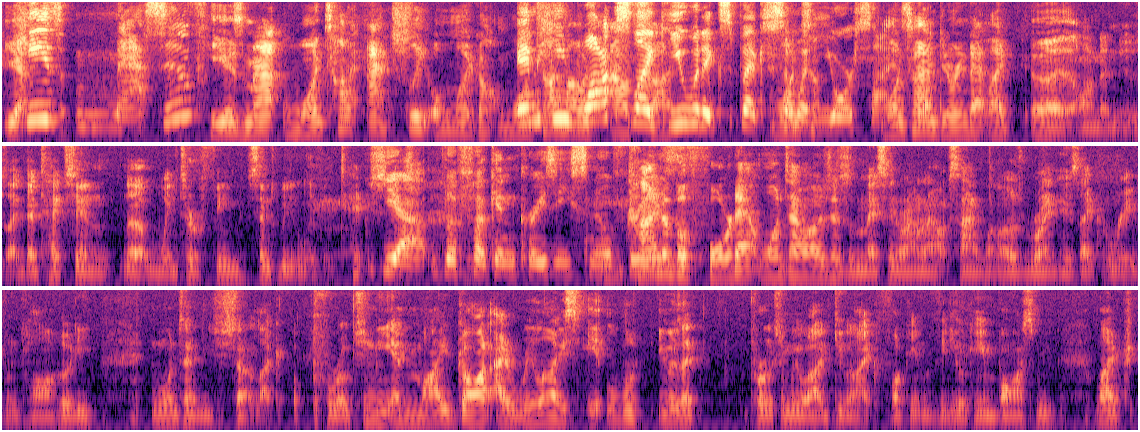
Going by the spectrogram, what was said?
Yeah. He's massive. He is Matt. One time, actually, oh my god, one and he walks like you would expect someone ti- your size. One time during that, like, uh, on the news, like the Texan uh, winter theme, since we live in Texas. Yeah, the fucking crazy snow. Kind of before that, one time I was just messing around outside while I was wearing his like Ravenclaw hoodie, and one time he just started like approaching me, and my god, I realized it looked, it was like approaching me while I'm doing like fucking video game boss, me, like,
